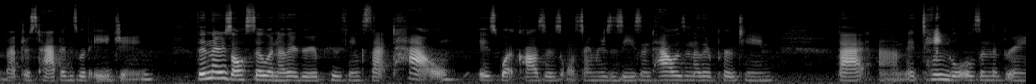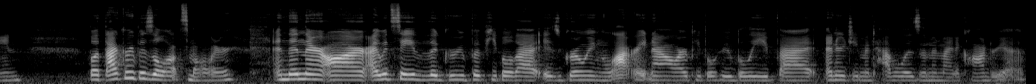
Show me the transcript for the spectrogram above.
that just happens with aging. Then there's also another group who thinks that tau is what causes Alzheimer's disease, and tau is another protein that um, it tangles in the brain. But that group is a lot smaller. And then there are, I would say, the group of people that is growing a lot right now are people who believe that energy metabolism and mitochondria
